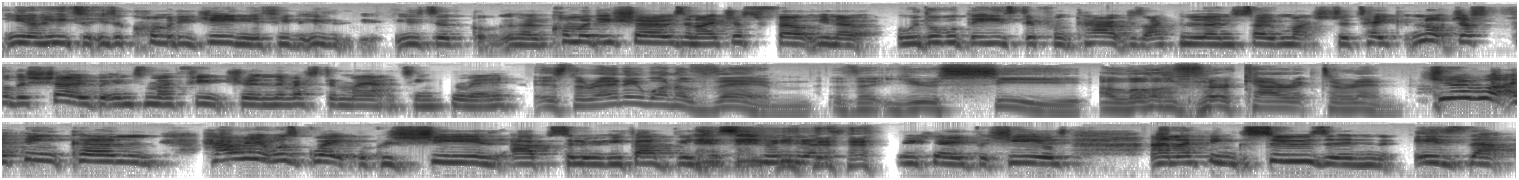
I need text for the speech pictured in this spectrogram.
you know, he's he's a comedy genius. He, he he's a uh, comedy shows, and I just felt, you know, with all these different characters, I can learn so much to take not just for the show, but into my future and the rest of my acting career. Is there any one of them that you see a lot of their character in? Do you know what? I think um, Harriet was great because she is absolutely fabulous. I mean, that's cliche, but she is. And I think Susan is that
